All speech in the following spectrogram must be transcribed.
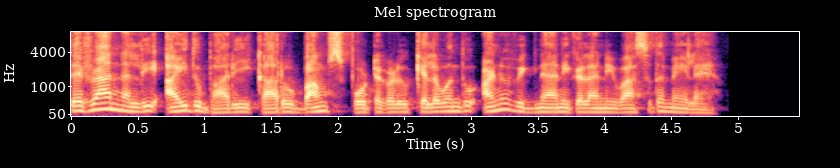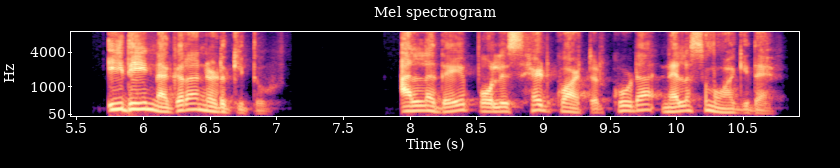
ತೆಹ್ರಾನ್ನಲ್ಲಿ ಐದು ಬಾರಿ ಕಾರು ಬಾಂಬ್ ಸ್ಫೋಟಗಳು ಕೆಲವೊಂದು ಅಣು ವಿಜ್ಞಾನಿಗಳ ನಿವಾಸದ ಮೇಲೆ. ಇಡೀ ನಗರ ನಡುಗಿತು. ಅಲ್ಲದೆ ಪೊಲೀಸ್ ಹೆಡ್ ಕ್ವಾರ್ಟರ್ ಕೂಡ ನೆಲಸಮವಾಗಿದೆ.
